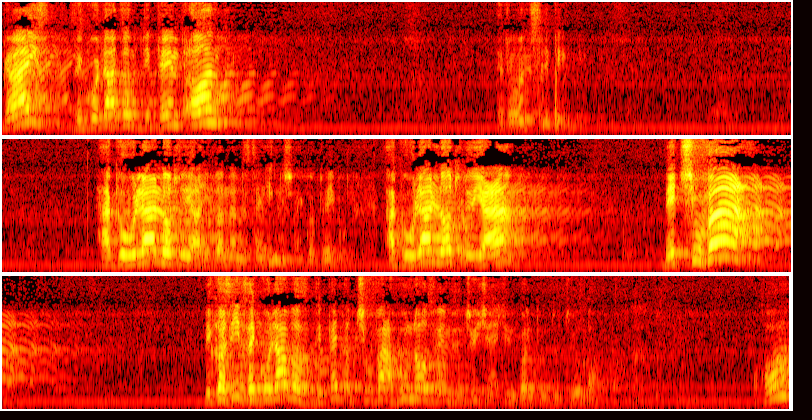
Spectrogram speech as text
guys, the Geulah doesn't depend on, everyone is sleeping. הגאולה לא תלויה, you don't understand English, I got to Hebrew. הגאולה לא תלויה בתשובה. Because if the גאולה was dependent on תשובה, who knows when the Jewish nation is going to do תשובה? נכון?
